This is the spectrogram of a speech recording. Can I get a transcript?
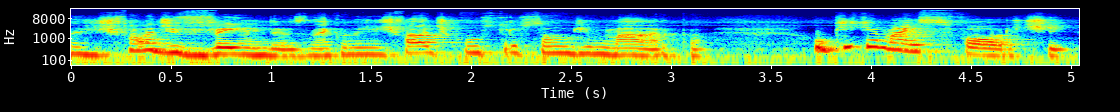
quando a gente fala de vendas, né, quando a gente fala de construção de marca, o que, que é mais forte?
